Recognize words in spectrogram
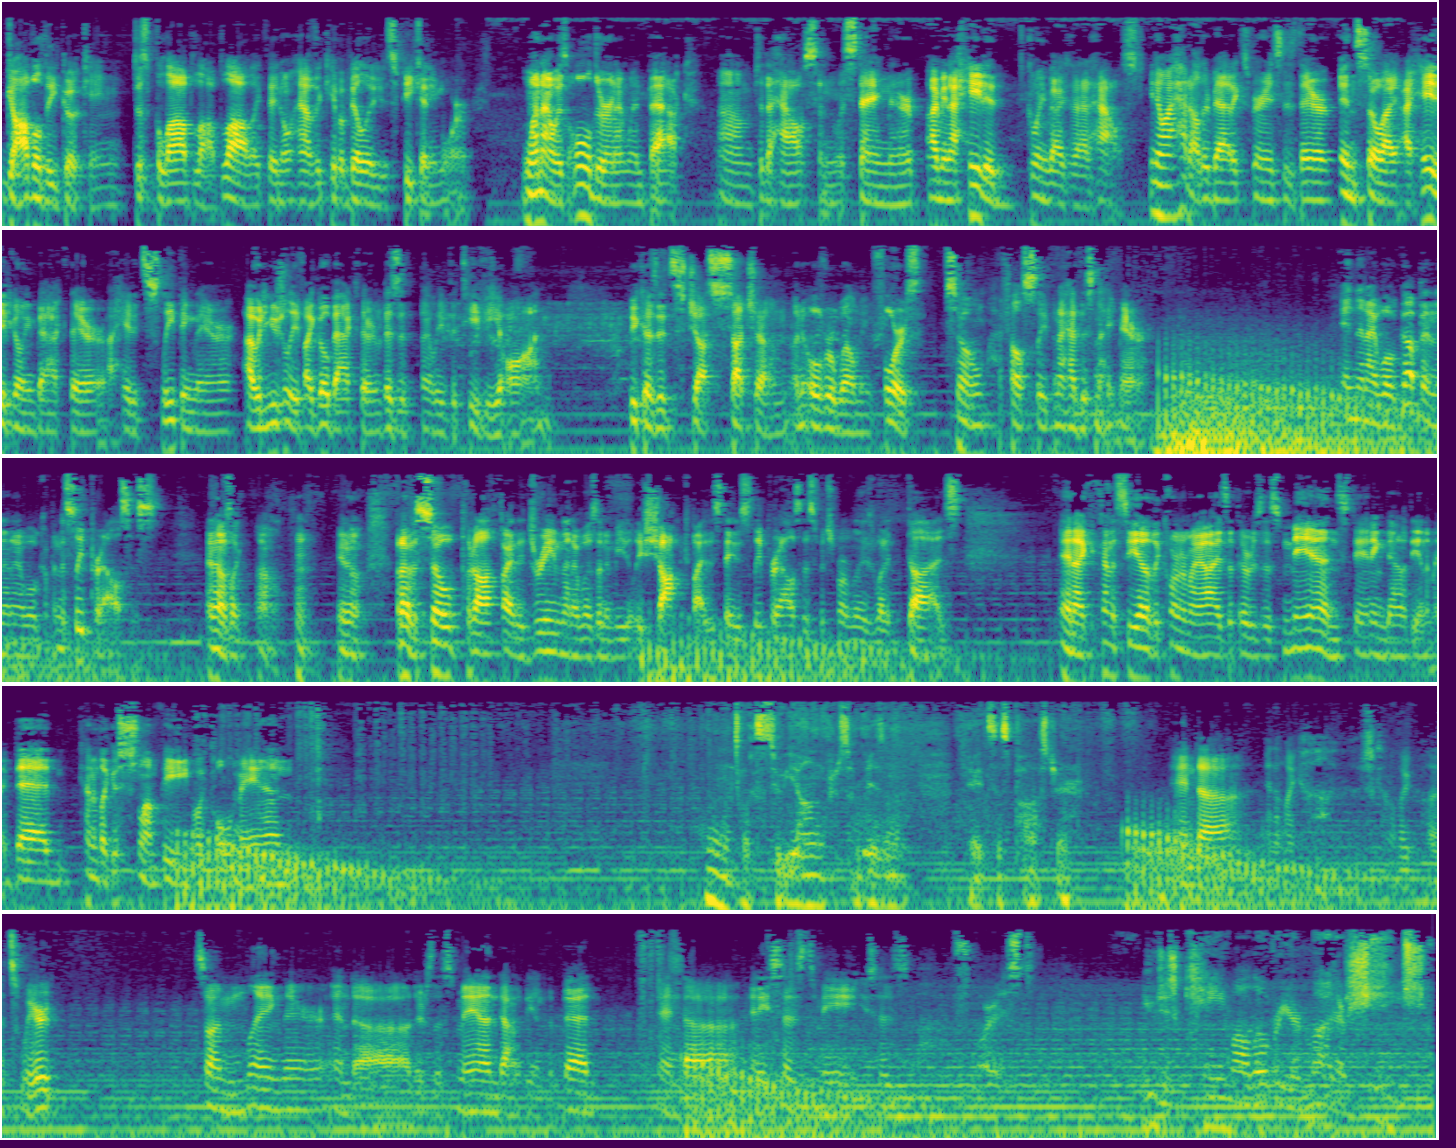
gobbledygooking, just blah, blah, blah, like they don't have the capability to speak anymore. When I was older and I went back um, to the house and was staying there, I mean, I hated going back to that house. You know, I had other bad experiences there, and so I, I hated going back there. I hated sleeping there. I would usually, if I go back there and visit, I leave the TV on because it's just such a, an overwhelming force. So I fell asleep and I had this nightmare. And then I woke up and then I woke up into sleep paralysis. And I was like, oh, hmm, you know. But I was so put off by the dream that I wasn't immediately shocked by the state of sleep paralysis, which normally is what it does. And I could kind of see out of the corner of my eyes that there was this man standing down at the end of my bed, kind of like a slumpy, like old man. Hmm, looks too young for some reason. Maybe it's his posture. And uh, and I'm like, huh, just kind of like, oh, that's weird. So I'm laying there, and uh, there's this man down at the end of the bed, and uh, and he says to me, he says, oh, Forrest, you just came all over your mother's sheets.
